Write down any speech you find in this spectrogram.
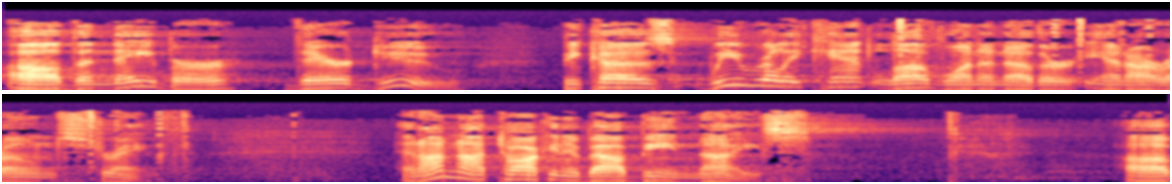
uh, the neighbor their due because we really can't love one another in our own strength. And I'm not talking about being nice. Uh,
